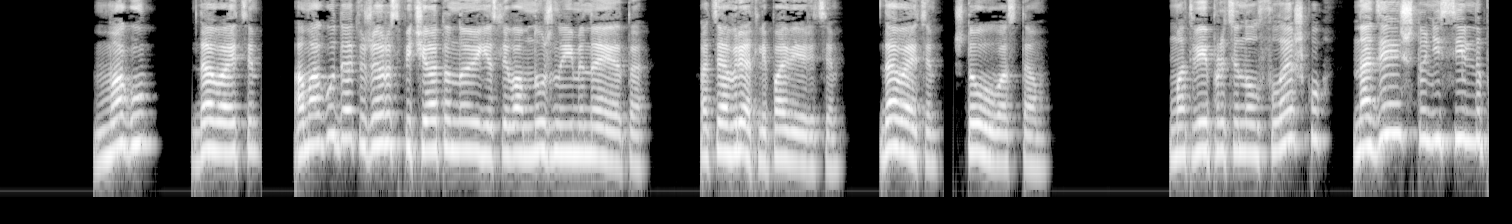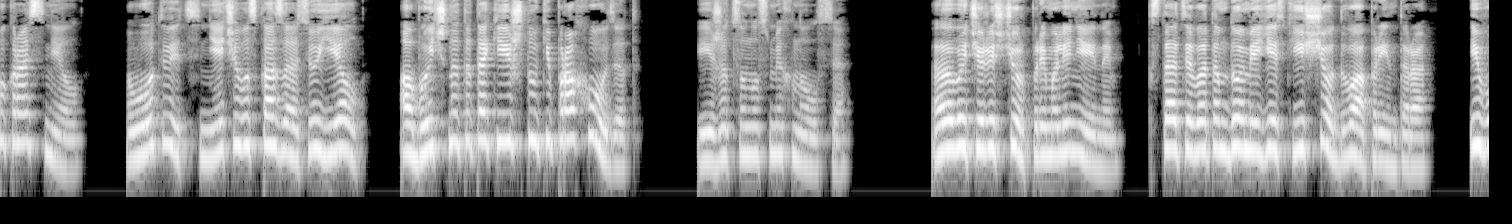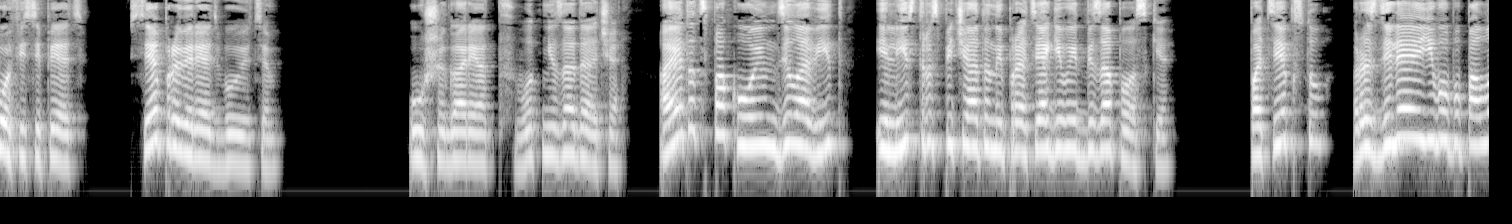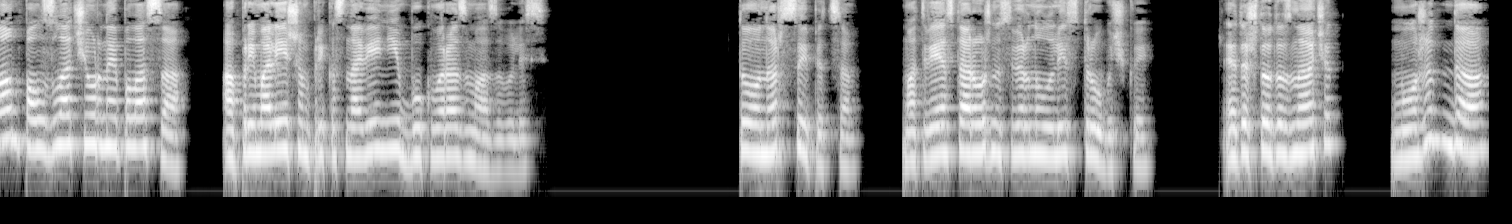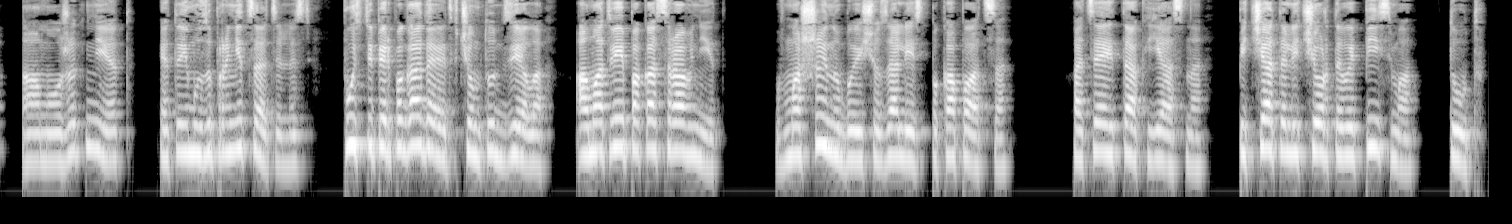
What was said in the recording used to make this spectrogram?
Могу. Давайте. А могу дать уже распечатанную, если вам нужно именно это. Хотя вряд ли поверите. Давайте, что у вас там?» Матвей протянул флешку, надеясь, что не сильно покраснел. «Вот ведь, нечего сказать, уел. Обычно-то такие штуки проходят». Ижицын усмехнулся. «А «Вы чересчур прямолинейны. Кстати, в этом доме есть еще два принтера. И в офисе пять. Все проверять будете?» Уши горят, вот незадача. А этот спокоен, деловит и лист распечатанный протягивает без опаски. По тексту, разделяя его пополам, ползла черная полоса, а при малейшем прикосновении буквы размазывались. Тонер сыпется. Матвей осторожно свернул лист трубочкой. «Это что-то значит?» «Может, да, а может, нет. Это ему за проницательность. Пусть теперь погадает, в чем тут дело, а Матвей пока сравнит. В машину бы еще залезть покопаться. Хотя и так ясно. Печатали чертовы письма тут».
